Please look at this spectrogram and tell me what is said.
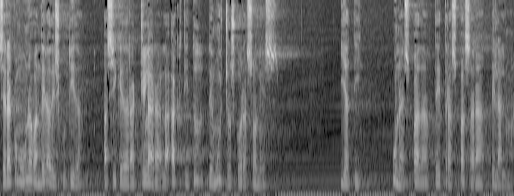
Será como una bandera discutida, así quedará clara la actitud de muchos corazones. Y a ti una espada te traspasará el alma.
